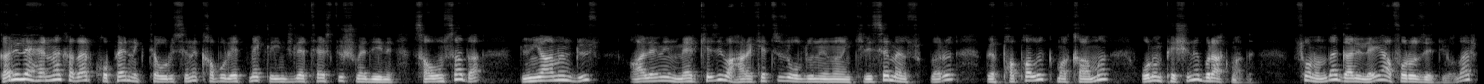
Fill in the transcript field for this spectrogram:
Galile her ne kadar Kopernik teorisini kabul etmekle İncil'e ters düşmediğini savunsa da dünyanın düz, alemin merkezi ve hareketsiz olduğunu inanan kilise mensupları ve papalık makamı onun peşini bırakmadı. Sonunda Galile'yi aforoz ediyorlar.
